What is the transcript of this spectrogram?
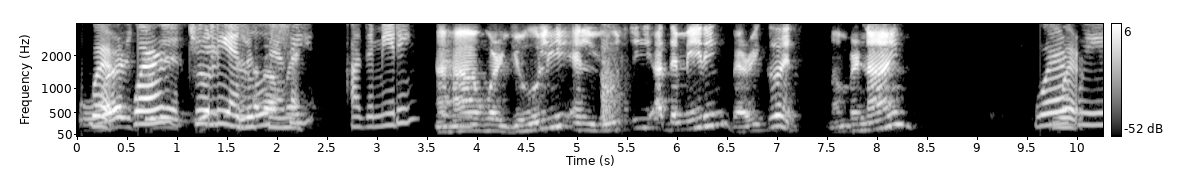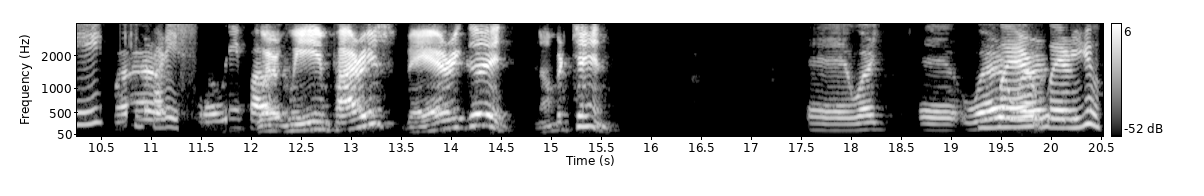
Where? Were Julie Julie and Lucy at the meeting? Uh-huh, were Julie and Lucy at the meeting? Very good. Number nine. Were Where? we in Were, Paris? were we in Were Paris? we in Paris? Very good. Number 10. Uh, were, uh, where, Where were, were you?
